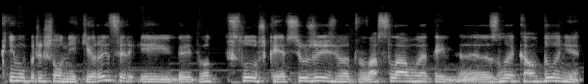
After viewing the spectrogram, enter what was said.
к нему пришел некий рыцарь и говорит, вот, слушай, я всю жизнь вот во славу этой э, злой колдуни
